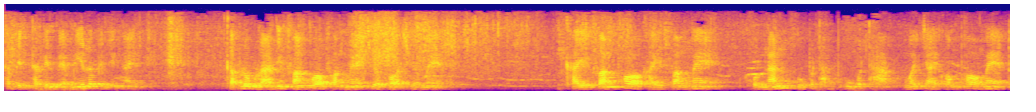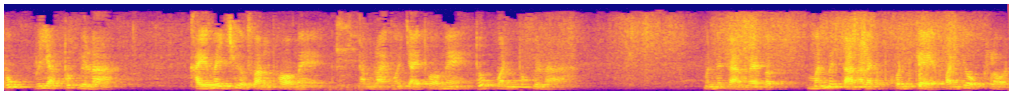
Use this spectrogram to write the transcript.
ถ้าเป็นถ้าเป็นแบบนี้แล้วเป็นยังไง กับลูกหลานที่ฟังพ่อฟังแม่เชื่อพ่อเชื่อแม่ ใครฟังพ่อใครฟังแม่ คนนั้นอุปถัมภ์อุปถากหัวใจของพ่อแม่ทุกระยะทุกเวลา ใครไม่เชื่อฟังพ่อแม่ทำลายหัวใจพ่อแม่ ทุกวันทุกเวลา มันไม่ต่างอะไรกับมันไม่ต่างอะไรกับคนแก่ฟันโยกคลอน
